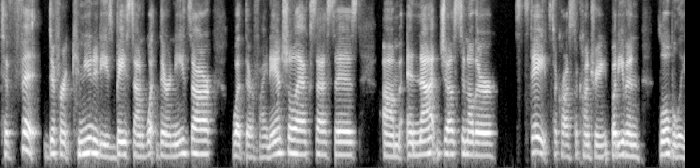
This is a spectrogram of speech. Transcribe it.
to fit different communities based on what their needs are, what their financial access is, um, and not just in other states across the country, but even globally.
